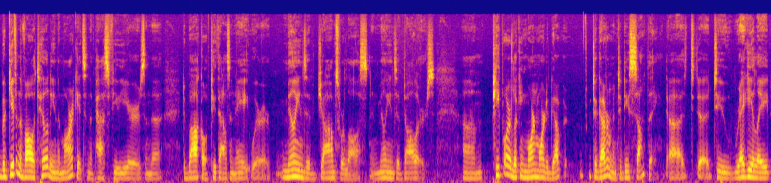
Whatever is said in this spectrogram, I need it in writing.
but given the volatility in the markets in the past few years and the debacle of 2008, where millions of jobs were lost and millions of dollars, um, people are looking more and more to government to government to do something uh, to, uh, to, regulate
